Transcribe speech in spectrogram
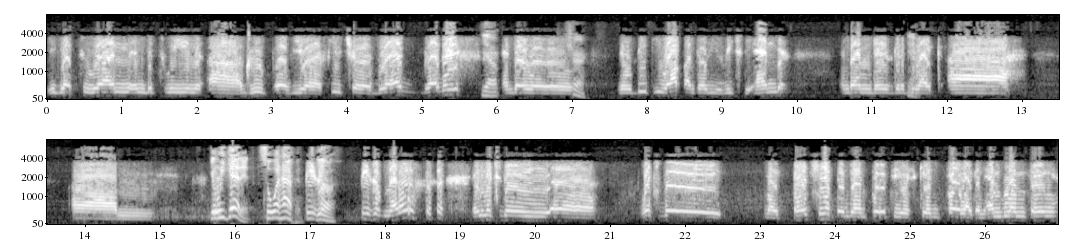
You get to run in between uh, a group of your future blood brothers, Yeah. and they will Sure. They will beat you up until you reach the end. And then there's gonna be Yeah. like uh um Yeah, we get it. So what happened? piece Yeah. of piece of metal in which they uh which they like torch it and then put it to your skin for like an emblem thing.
